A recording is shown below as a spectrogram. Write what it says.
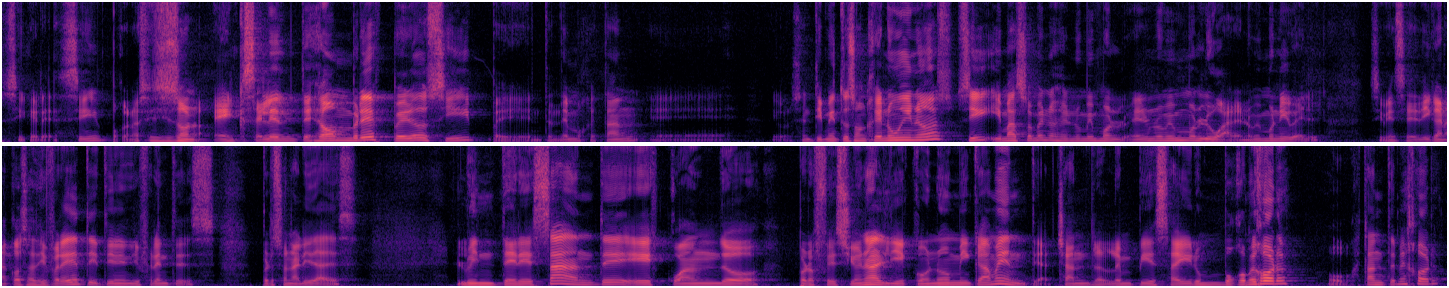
si querés, ¿sí? Porque no sé si son excelentes hombres, pero sí eh, entendemos que están, eh, los sentimientos son genuinos, ¿sí? Y más o menos en un mismo, en un mismo lugar, en un mismo nivel. Si bien se dedican a cosas diferentes y tienen diferentes personalidades. Lo interesante es cuando profesional y económicamente a Chandler le empieza a ir un poco mejor, o bastante mejor,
